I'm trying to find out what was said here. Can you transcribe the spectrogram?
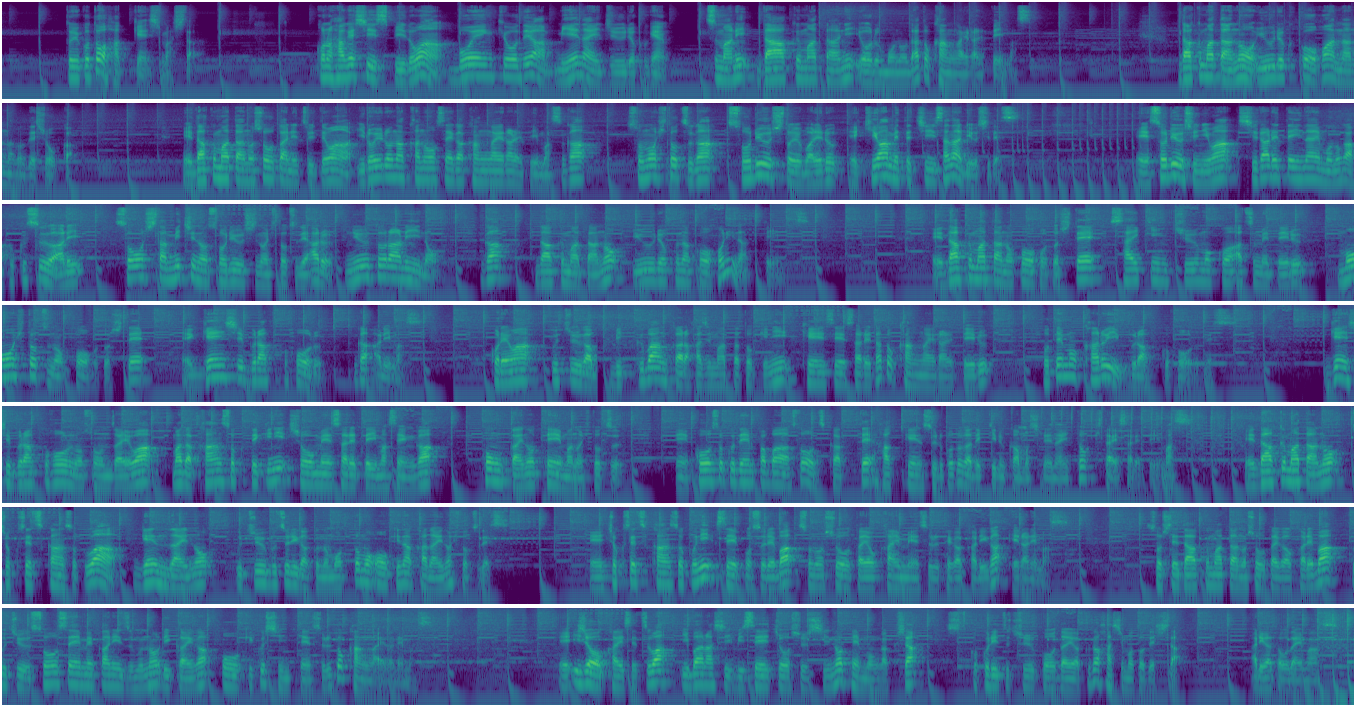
ということを発見しました。この激しいスピードは望遠鏡では見えない重力源、つまりダークマターによるものだと考えられています。ダークマターの有力候補は何なのでしょうか？ダークマターの正体についてはいろいろな可能性が考えられていますが、その一つが素粒子と呼ばれる極めて小さな粒子です。素粒子には知られていないものが複数あり、そうした未知の素粒子の一つであるニュートラリーノがダークマターの有力な候補になっています。ダークマターの候補として最近注目を集めているもう一つの候補として原子ブラックホールがあります。これは宇宙がビッグバンから始まった時に形成されたと考えられているとても軽いブラックホールです。原子ブラックホールの存在はまだ観測的に証明されていませんが今回のテーマの一つえ高速電波バーストを使って発見することができるかもしれないと期待されています。えダークマターの直接観測は現在の宇宙物理学の最も大きな課題の一つです。え直接観測に成功すればその正体を解明する手がかりが得られます。そしてダークマターの正体が分かれば宇宙創生メカニズムの理解が大きく進展すると考えられますえ。以上解説は茨城美星町出身の天文学者国立中高大学の橋本でしたありがとうございます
